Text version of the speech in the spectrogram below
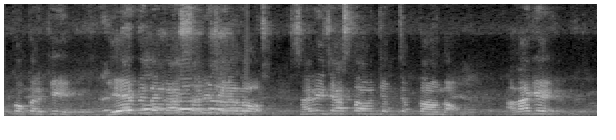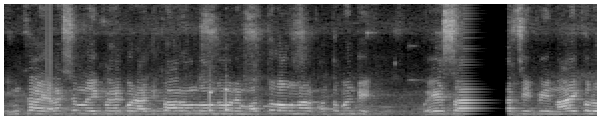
ఒక్కొక్కరికి ఏ విధంగా సరి చేయాలో సరి చేస్తామని చెప్పి చెప్తా ఉన్నాం. అలాగే ఇంకా ఎలక్షన్లు అయిపోయాక కూడా అధికారంలో ఉన్న మత్తులో ఉన్నారు కొంతమంది. వైఎస్ఆర్సీపీ నాయకులు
